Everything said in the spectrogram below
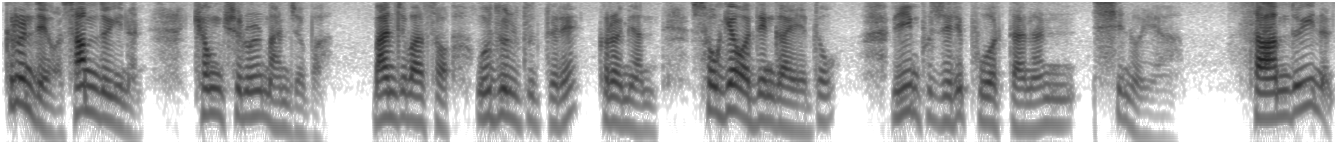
그런데요, 삼두이는 경추를 만져봐. 만져봐서 우들두들해? 그러면 속에 어딘가에도 림프질이 부었다는 신호야. 삼두이는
